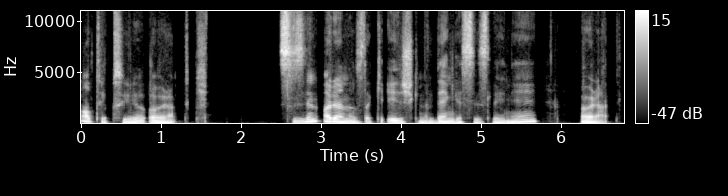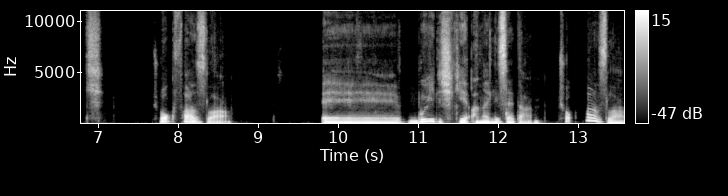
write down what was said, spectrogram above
altyapıyı öğrendik. Sizin aranızdaki ilişkinin dengesizliğini öğrendik. Çok fazla eee, bu ilişkiyi analiz eden, çok fazla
